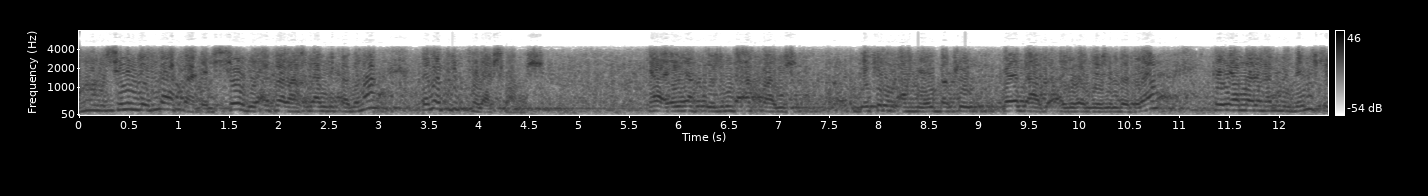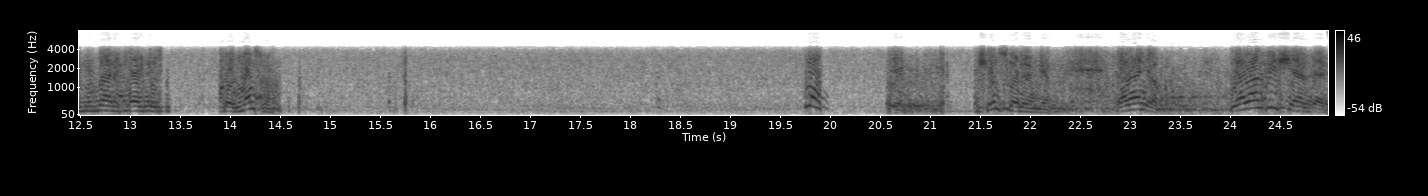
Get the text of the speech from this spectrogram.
Ama senin gözünde ak var demiş. Sevdiği akrabasından bir kadına o da pek telaşlanmış. Ya eyvah gözümde ak varmış. Getirin anneye bakayım. Ne vardı acaba gözümde falan. Peygamber Efendimiz demiş ki mübarek herkes olmaz mı? Bir şey söylemiyorum. Yalan yok. Yalan üç yerde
